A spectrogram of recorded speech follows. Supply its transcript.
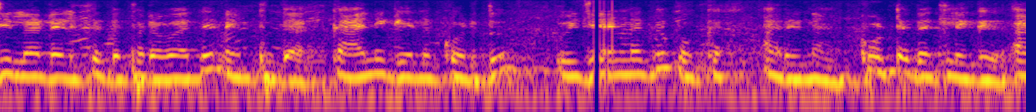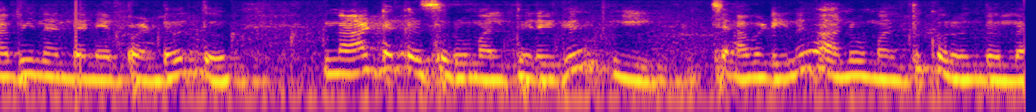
ಜಿಲ್ಲಾಡಳಿತದ ಪರವಾದ ನೆಂಪುದ ಕಾನಿಗೆಯನ್ನು ಕೊಡದು ವಿಜಯಣ್ಣಗ ಬೊಕ್ಕ ಅರಿನ ಕೂಟದಕ್ಲೆಗ್ ಅಭಿನಂದನೆ ಪಂಡೊಂದು ನಾಟಕ ಸುರು ಈ ಚಾವಡಿನ ಅನು ಮಲ್ತು ಕೊರೊಂದುಲ್ಲ.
